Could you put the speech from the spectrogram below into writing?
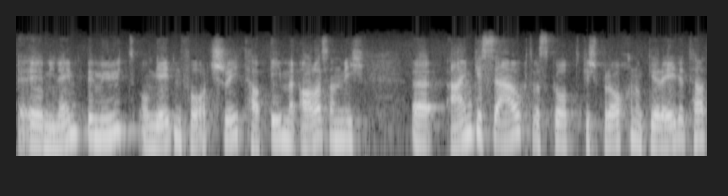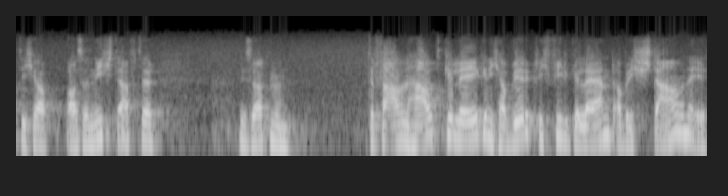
eminent bemüht um jeden Fortschritt, habe immer alles an mich äh, eingesaugt, was Gott gesprochen und geredet hat. Ich habe also nicht auf der, wie sagt man, der faulen Haut gelegen. Ich habe wirklich viel gelernt, aber ich staune,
